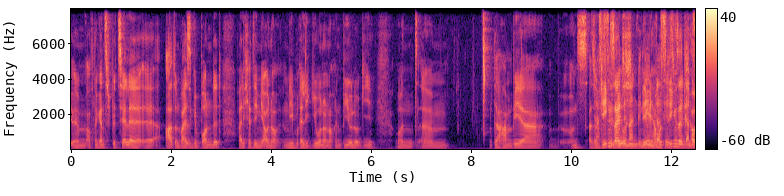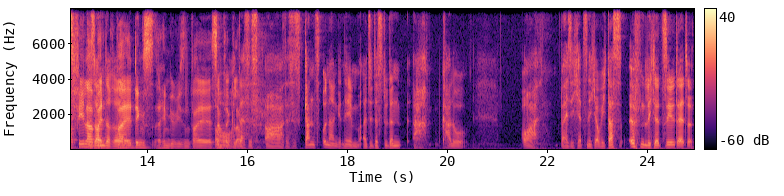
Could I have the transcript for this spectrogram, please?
ähm, auf eine ganz spezielle äh, Art und Weise gebondet, weil ich hatte ihn ja auch noch neben Religion auch noch in Biologie und ähm, da haben wir uns also Das gegenseitig, unangenehm, wir haben uns so gegenseitig ganz auf Fehler bei, bei Dings äh, hingewiesen, bei Simple oh, Club. das ist, oh, das ist ganz unangenehm. Also, dass du dann, ach, Carlo, oh, weiß ich jetzt nicht, ob ich das öffentlich erzählt hätte.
